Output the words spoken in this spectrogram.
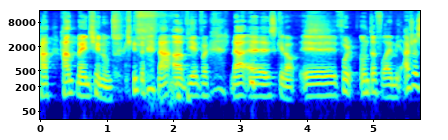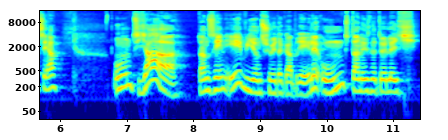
Handmännchen und Kinder. Na, auf jeden Fall. Na, äh, ist genau. Äh, voll. Und da freue ich mich auch schon sehr. Und ja, dann sehen eh wir uns schon wieder Gabriele. Und dann ist natürlich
